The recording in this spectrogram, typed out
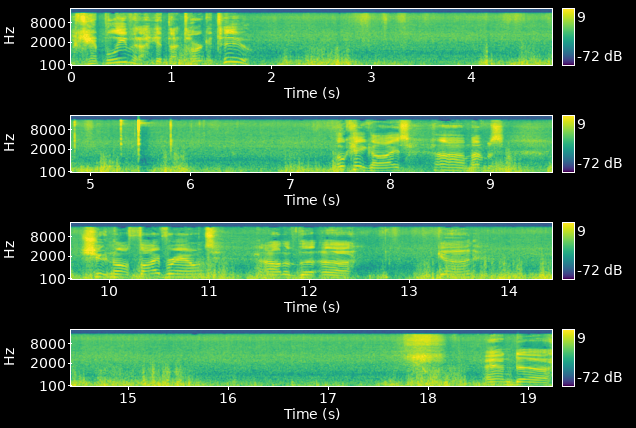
I can't believe it, I hit that target too. Okay guys, um, that was shooting off five rounds out of the uh, gun. And uh,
